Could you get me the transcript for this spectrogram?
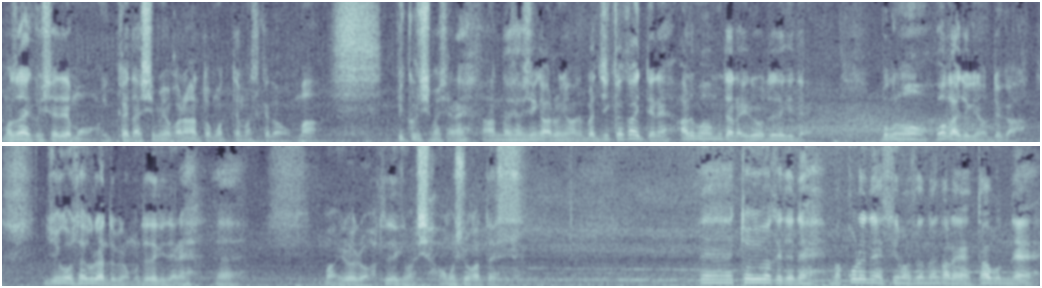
モザイクしてでも一回出してみようかなと思ってますけどまあびっくりしましたね。あんな写真があるんや。やっぱ実家帰ってねアルバム見たらいろいろ出てきて僕の若い時のっていうか15歳ぐらいの時のも出てきてね、えーまあいろいろ出てきました。面白かったです。えーというわけでね、まあ、これねすいません。なんかね多分ね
